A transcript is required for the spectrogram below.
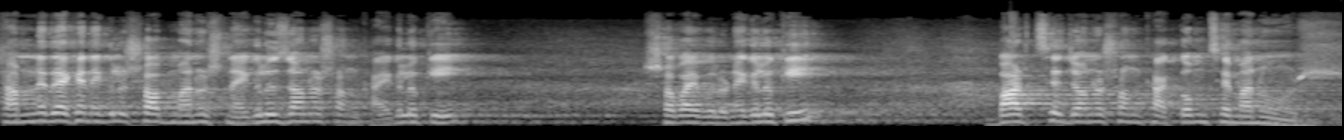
সামনে দেখেন, এগুলো সব মানুষ না। এগুলো জনসংখ্যা। এগুলো কি? সবাই বলুন, এগুলো কি? বাড়ছে জনসংখ্যা, কমছে মানুষ।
